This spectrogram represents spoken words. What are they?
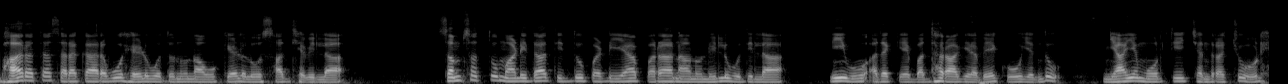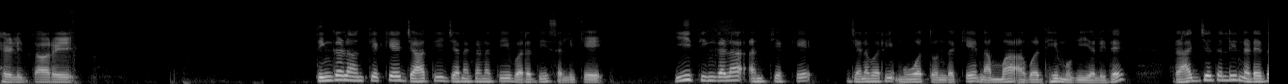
ಭಾರತ ಸರಕಾರವು ಹೇಳುವುದನ್ನು ನಾವು ಕೇಳಲು ಸಾಧ್ಯವಿಲ್ಲ. ಸಂಸತ್ತು ಮಾಡಿದ ತಿದ್ದುಪಡಿಯ ಪರ ನಾನು ನಿಲ್ಲುವುದಿಲ್ಲ. ನೀವು ಅದಕ್ಕೆ ಬದ್ಧರಾಗಿರಬೇಕು ಎಂದು ನ್ಯಾಯಮೂರ್ತಿ ಚಂದ್ರಚೂಡ್ ಹೇಳಿದ್ದಾರೆ. ತಿಂಗಳಾಂತ್ಯಕ್ಕೆ ಜಾತಿ ಜನಗಣತಿ ವರದಿ ಸಲ್ಲಿಕೆ. ಈ ತಿಂಗಳ ಅಂತ್ಯಕ್ಕೆ ಜನವರಿ ಮೂವತ್ತೊಂದಕ್ಕೆ ನಮ್ಮ ಅವಧಿ ಮುಗಿಯಲಿದೆ. ರಾಜ್ಯದಲ್ಲಿ ನಡೆದ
